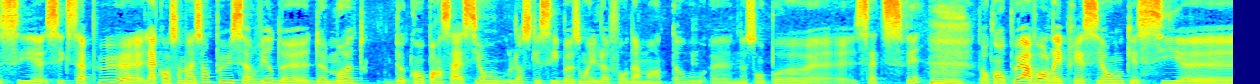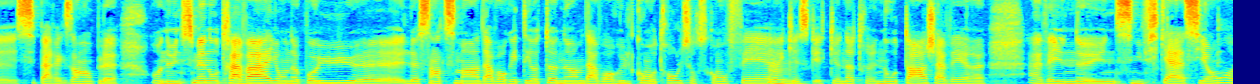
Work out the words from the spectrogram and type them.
c'est que ça peut... la consommation peut servir de mode de compensation lorsque ces besoins-là fondamentaux euh, ne sont pas euh, satisfaits. Hmm. Donc, on peut avoir l'impression que si, euh, si, par exemple, on a une semaine au travail, on n'a pas eu le sentiment d'avoir été autonome, d'avoir eu le contrôle sur ce qu'on fait, hmm. que, que, notre, nos tâches avaient, avaient une, une signification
